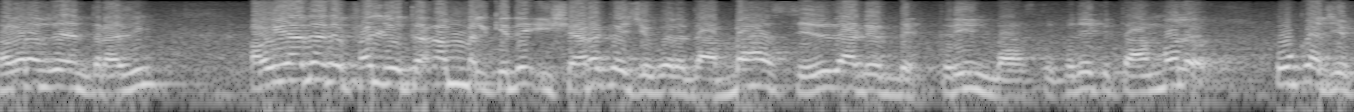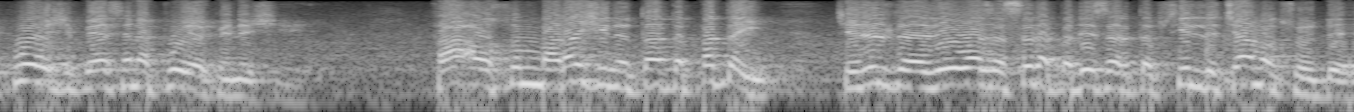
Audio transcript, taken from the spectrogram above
خبره ده درازي او یاد د فل یتعمل کې د اشاره کوي چې ګوره دا بحث دې دا ډېر بهترین بحث دی په دې کې تعامل او کچې پوه شي پیسې نه پوهه پینې شي تا او ثم راشي نو تا ته پته ای چې دلته دی وځه سره په دې سره تفصیل د چا مقصود دی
